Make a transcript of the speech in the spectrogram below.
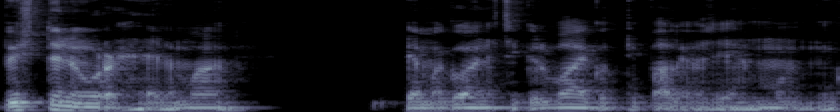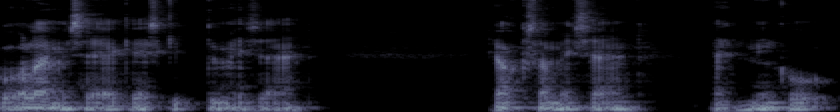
pystynyt urheilemaan. Ja mä koen, että se kyllä vaikutti paljon siihen mun niin kuin, olemiseen ja keskittymiseen, jaksamiseen. Että niin kuin,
